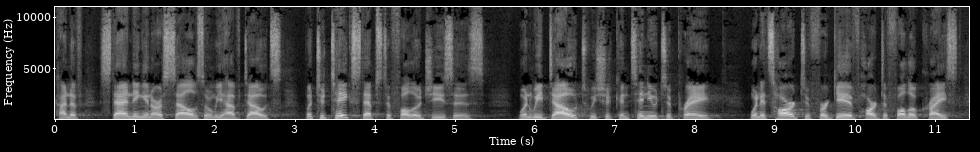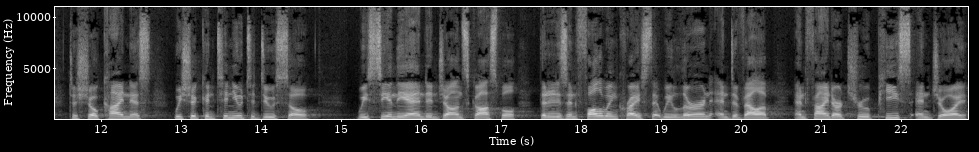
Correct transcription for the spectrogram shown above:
kind of standing in ourselves when we have doubts, but to take steps to follow Jesus. When we doubt, we should continue to pray. When it's hard to forgive, hard to follow Christ, to show kindness, we should continue to do so. We see in the end in John's Gospel that it is in following Christ that we learn and develop and find our true peace and joy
